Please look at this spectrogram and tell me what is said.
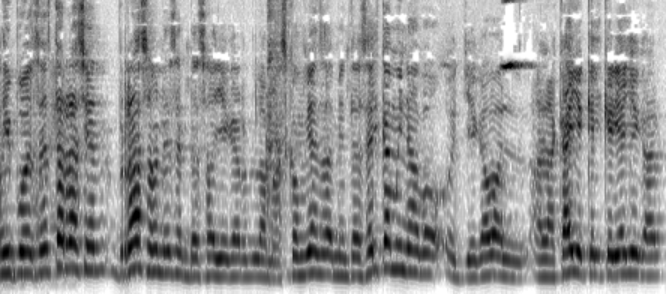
Y pues esta razón, razones empezó a llegar la más confianza. Mientras él caminaba o llegaba a la calle que él quería llegar,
